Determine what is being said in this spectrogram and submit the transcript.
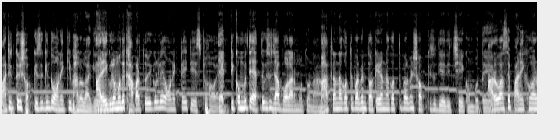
মাটির তৈরি সবকিছু কিন্তু অনেকই ভালো লাগে আর এইগুলোর মধ্যে খাবার তৈরি করলে অনেকটাই টেস্ট হয়। একটি কম্বোতে এত কিছু যা বলার মতো না। ভাত রান্না করতে পারবেন তরকারি রান্না করতে পারবেন সবকিছু দিয়ে দিচ্ছে এই কম্বোতে। আরও আছে পানি খাওয়ার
